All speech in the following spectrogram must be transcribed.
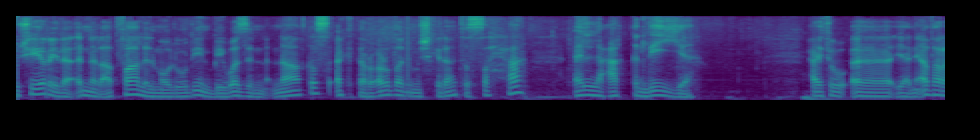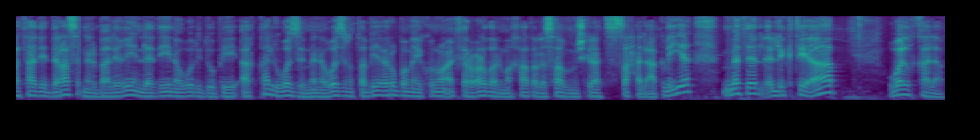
تشير إلى أن الأطفال المولودين بوزن ناقص أكثر عرضة لمشكلات الصحة العقلية. حيث آه، يعني أظهرت هذه الدراسة أن البالغين الذين ولدوا بأقل وزن من الوزن الطبيعي ربما يكونون أكثر عرضة لمخاطر الإصابة بمشكلات الصحة العقلية مثل الاكتئاب والقلق.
